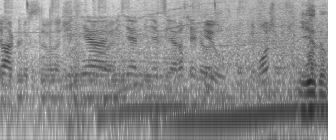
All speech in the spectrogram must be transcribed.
Сзади Так, просто его начал меня, убивать. меня, меня, меня Фил, расстреливают. ты можешь? Еду.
